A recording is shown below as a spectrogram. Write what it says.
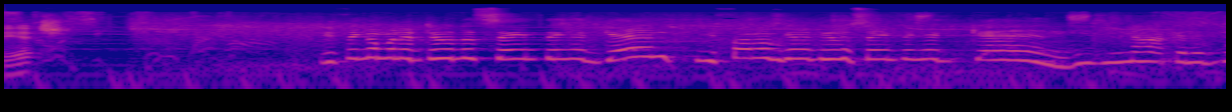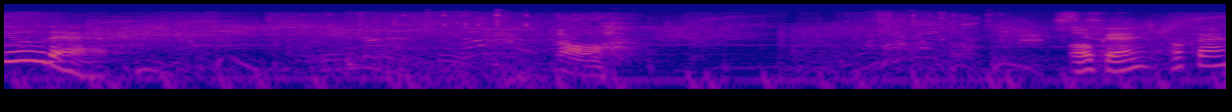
Bitch. You think I'm gonna do the same thing again? You thought I was gonna do the same thing again. He's not gonna do that. Oh. Okay, okay,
